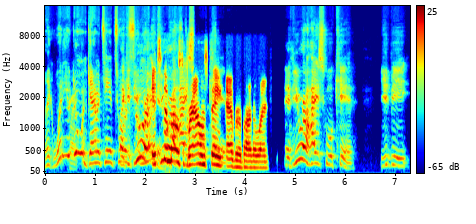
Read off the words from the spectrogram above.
Like what are you right. doing? Guaranteeing two? Like if you were, it's you the most Browns thing ever, by the way. If you were a high school kid, you'd be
